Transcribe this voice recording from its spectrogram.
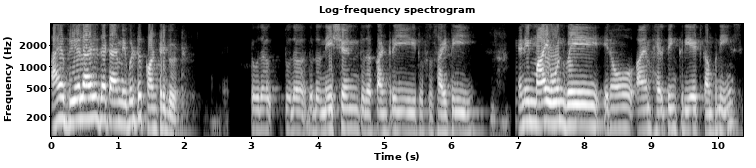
I have realized that I am able to contribute to the to the to the nation, to the country, to society, and in my own way, you know, I am helping create companies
